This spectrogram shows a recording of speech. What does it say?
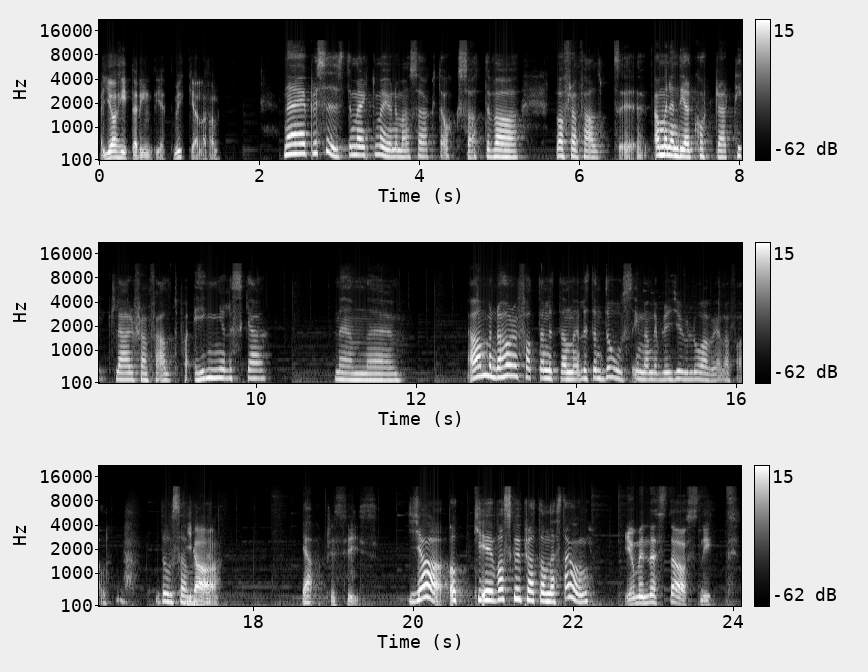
jag hittade inte jättemycket i alla fall. Nej, precis. Det märkte man ju när man sökte också, att det var, det var framförallt eh, ja, men en del korta artiklar, framförallt på engelska. Men, eh, ja, men då har du fått en liten, liten dos innan det blir jullov i alla fall. Dos av ja. ja, precis. Ja, och eh, vad ska vi prata om nästa gång? Jo, men nästa avsnitt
